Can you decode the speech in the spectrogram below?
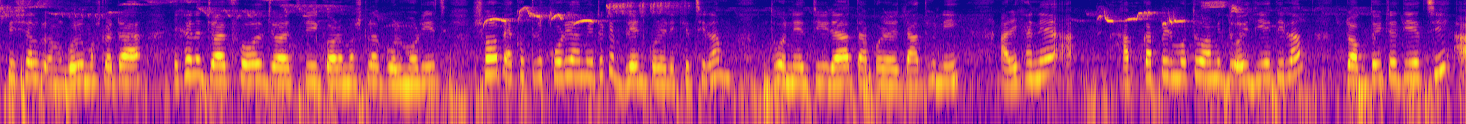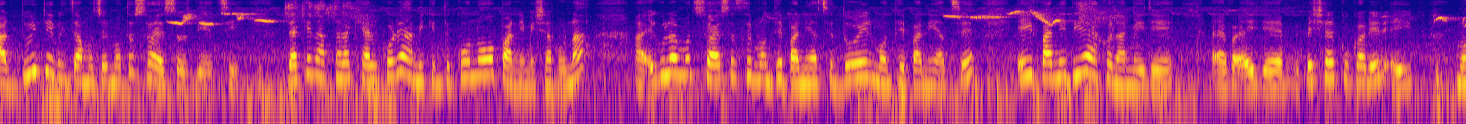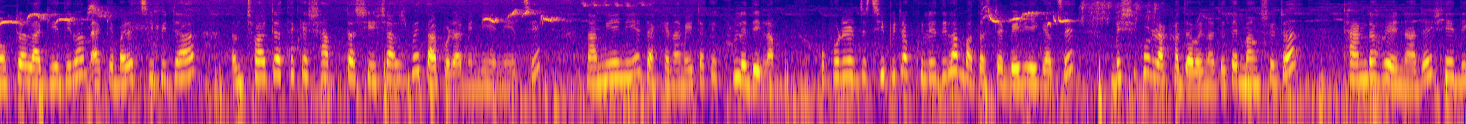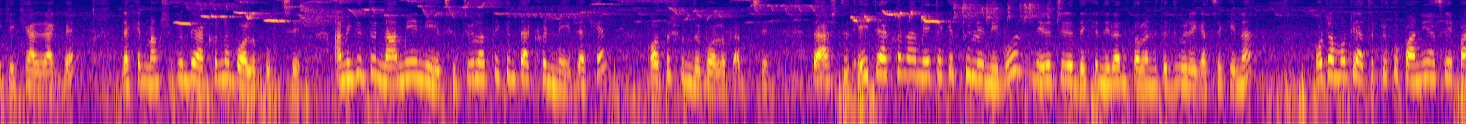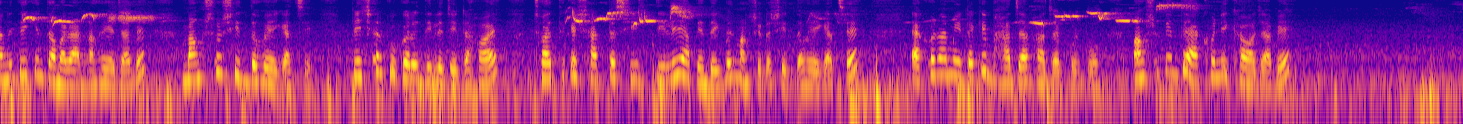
স্পেশাল গরু মশলাটা, এখানে জয়ফল, জয়ত্রী, গরম মশলা, গোলমরিচ, সব একত্রে করে আমি এটাকে ব্লেন্ড করে রেখেছিলাম। ধনে জিরা, তারপরে রাঁধুনি, আর এখানে হাফ কাপের মতো আমি দই দিয়ে দিলাম। টক দইটা দিয়েছি আর দুই টেবিল চামচের মতো সয়া সস দিয়েছি। দেখেন আপনারা খেয়াল করে আমি কিন্তু কোনো পানি মেশাবো না। এগুলোর মধ্যে সয়া সসের মধ্যে পানি আছে, দইয়ের মধ্যে পানি আছে। এই পানি দিয়ে এখন আমি যে এই যে প্রেশার কুকারের এই মুখটা লাগিয়ে দিলাম। একেবারে ছিপিটা ছয়টা থেকে সাতটা শীষ আসবে, তারপরে আমি নিয়ে নিয়েছি। নামিয়ে নিয়ে দেখেন আমি এটাকে খুলে দিলাম। উপরের যে ছিপিটা খুলে দিলাম, বাতাসটা বেরিয়ে গেছে। বেশি করে রাখা যাবে না, যাতে মাংসটা ঠান্ডা হয়ে না যায়, সেই দিকে খেয়াল রাখবেন দেখেন, মাংস কিন্তু এখনও বলক উঠছে আমি কিন্তু নামিয়ে নিয়েছি, চুলাতে কিন্তু এখন নেই। দেখেন, কত সুন্দর বলক আসছে। তো আসতে এইটা এখন আমি এটাকে তুলে নিব, নেড়ে চেড়ে দেখে নিলাম তলানিতে ধরে গেছে কিনা। মোটামুটি এতটুকু পানি আছে, এই পানিতেই কিন্তু আমার রান্না হয়ে যাবে। মাংস সিদ্ধ হয়ে গেছে। প্রেশার কুকারে দিলে যেটা হয়, ছয় থেকে সাতটা সিট দিলেই আপনি দেখবেন মাংসটা সিদ্ধ হয়ে গেছে। এখন আমি এটাকে ভাজা ভাজা করব। মাংস কিন্তু এখনই খাওয়া যাবে।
